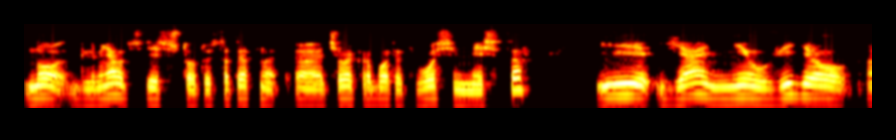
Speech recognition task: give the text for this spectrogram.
Но для меня вот здесь что? То есть, соответственно, э, человек работает 8 месяцев, и я не увидел э,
